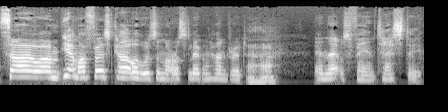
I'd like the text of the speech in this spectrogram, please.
So um, yeah, my first car was a Morris 1100, Uh huh. And that was fantastic.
